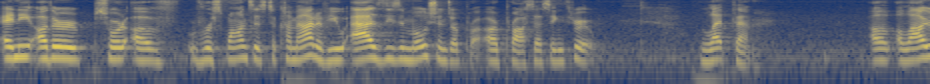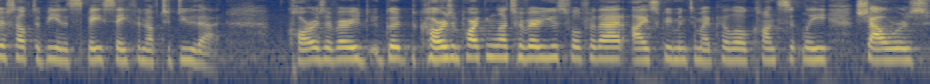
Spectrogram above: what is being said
any other sort of responses to come out of you as these emotions are, pro- are processing through. Let them. Allow yourself to be in a space safe enough to do that. Cars are very good. Cars and parking lots are very useful for that. I scream into my pillow constantly. Showers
